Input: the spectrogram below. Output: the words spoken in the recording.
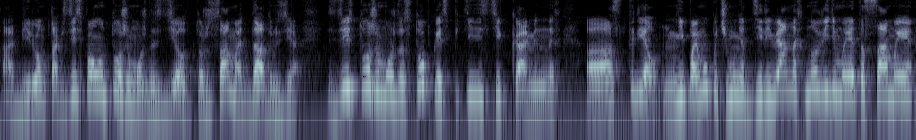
а, берем. Так, здесь, по-моему, тоже можно сделать то же самое. Да, друзья, здесь тоже можно стопка из 50 каменных э, стрел. Не пойму, почему нет деревянных, но, видимо, это самые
